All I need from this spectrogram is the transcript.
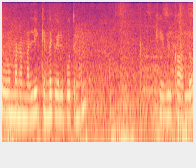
సో మనం మళ్ళీ కిందకి వెళ్ళిపోతున్నాం. కేబుల్ కార్లో.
